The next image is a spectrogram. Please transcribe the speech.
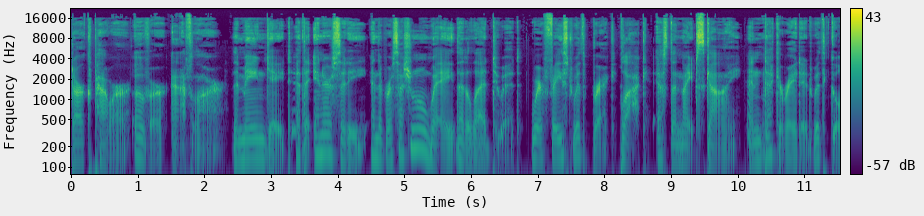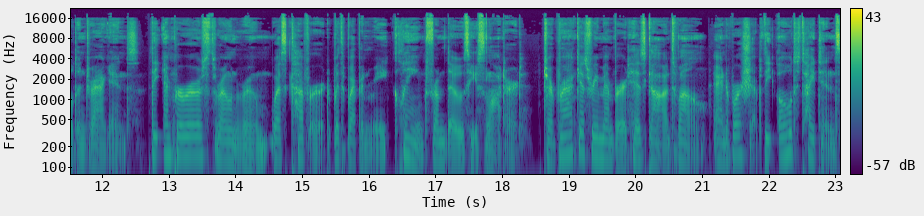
dark power over Aflar. The main gate at the inner city and the processional way that led to it were faced with brick, black as the night sky, and decorated with golden dragons. The Emperor's throne room was covered with weaponry claimed from those he slaughtered. Turbrachus remembered his gods well and worshipped the old titans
